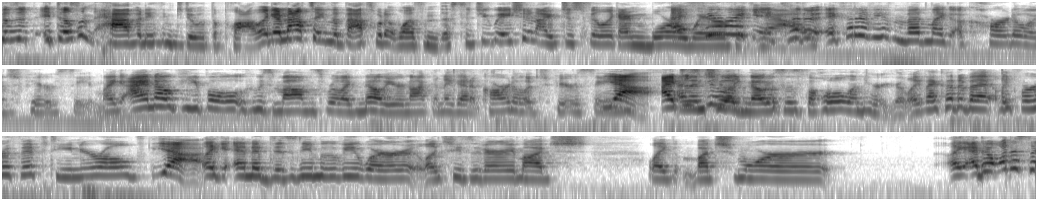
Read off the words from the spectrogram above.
because it, it doesn't have anything to do with the plot. Like I'm not saying that that's what it was in this situation. I just feel like I'm more I aware feel of like it could have it could have even been like a cartilage piercing. Like I know people whose moms were like, "No, you're not gonna get a cartilage piercing." Yeah, I and just then she like, like- notices the hole in her ear. Like that could have been like for a 15 year old. yeah, Like in a Disney movie where like she's very much like much more like I don't want to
